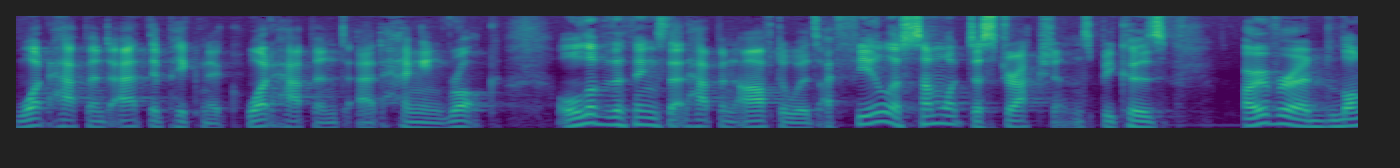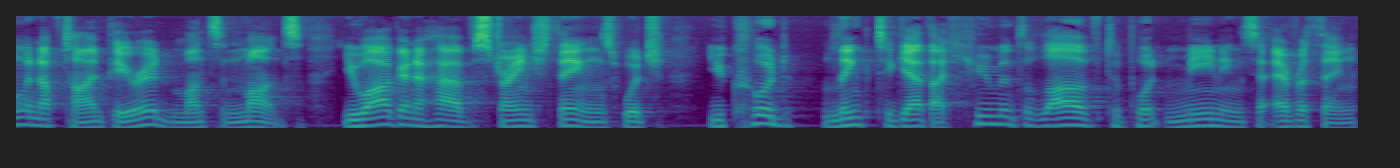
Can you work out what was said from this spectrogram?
what happened at the picnic, what happened at Hanging Rock. All of the things that happen afterwards, I feel are somewhat distractions because over a long enough time period, months and months, you are going to have strange things which you could link together. Humans love to put meaning to everything.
